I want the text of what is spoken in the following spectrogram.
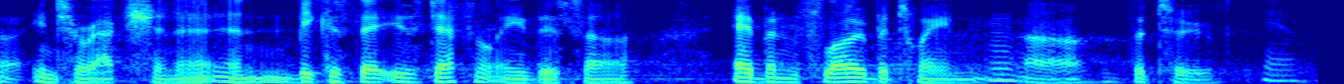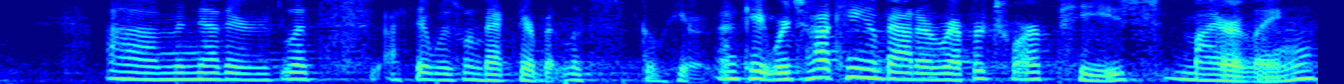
uh, interaction, and, and, because there is definitely this uh, ebb and flow between mm-hmm. uh, the two. Yeah. Um, another, let's, there was one back there, but let's go here. Okay, we're talking about a repertoire piece, Mayerling,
